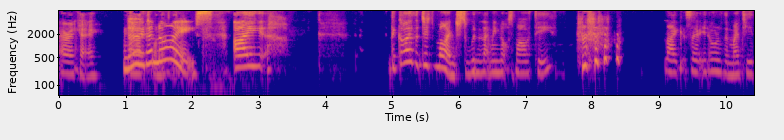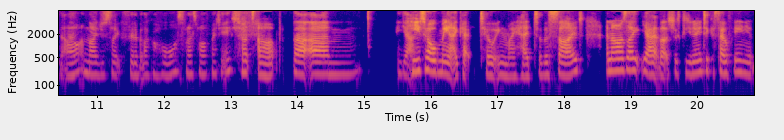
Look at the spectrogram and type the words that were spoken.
are okay. No, they're one of them. nice. I the guy that did mine just wouldn't let me not smile with teeth. like so in all of them my teeth are out and I just like feel a bit like a horse when I smile with my teeth. Shut up. But um yeah. He told me I kept tilting my head to the side, and I was like, "Yeah, that's just because you know you take a selfie and you."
